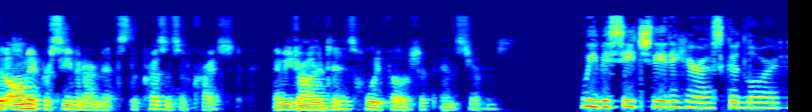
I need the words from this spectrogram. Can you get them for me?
that all may perceive in our midst the presence of Christ and be drawn into his holy fellowship and service. We beseech thee to hear us, good Lord.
